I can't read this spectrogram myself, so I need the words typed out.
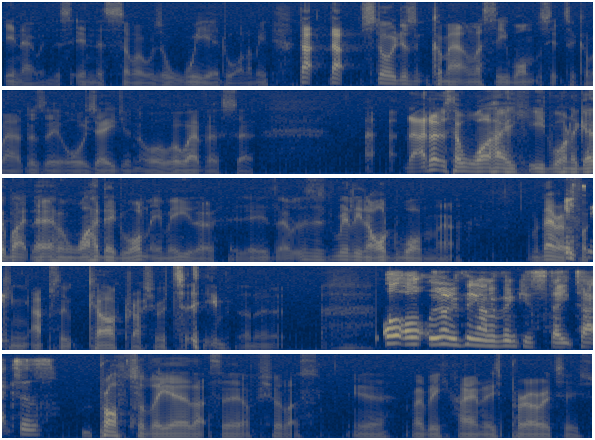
you know, in this in this summer was a weird one. I mean, that that story doesn't come out unless he wants it to come out, does it, or his agent or whoever. So. I don't understand why he'd want to go back there and why they'd want him either. It, it, it was really an odd one. That Mean, they're a fucking absolute car crash of a team. And, uh, Oh, oh, the only thing I can think is state taxes. Possibly, yeah. That's it. I'm sure that's yeah, maybe high on his priorities.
